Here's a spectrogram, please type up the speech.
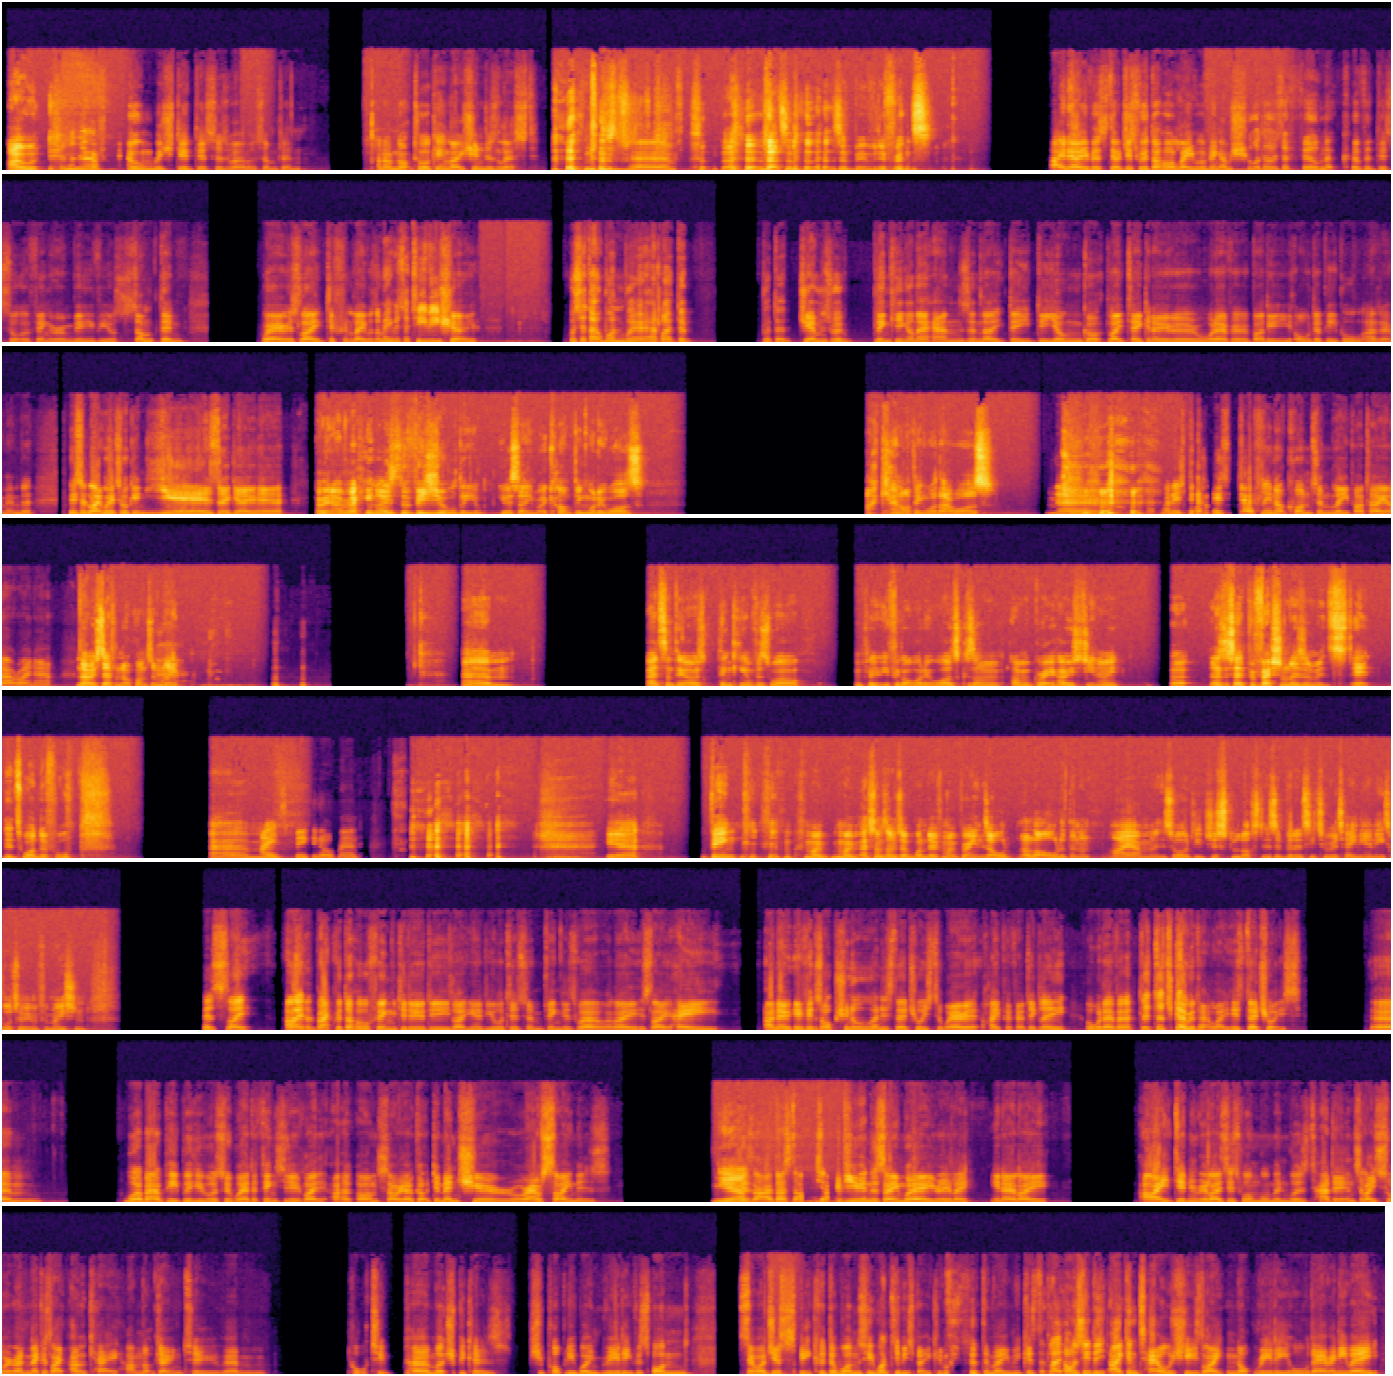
I would. Isn't there a film which did this as well or something? And I'm not talking like Schindler's List. that's, Um, that's a that's a bit of a difference. I know, but still, just with the whole label thing, I'm sure there was a film that covered this sort of thing, or a movie, or something, where it was like different labels, or maybe it's a TV show. Was it that one where it had like the, but the gems were blinking on their hands, and like the the young got like taken over or whatever by the older people? I don't remember. This is like we're talking years ago here. I mean, I recognise the visual that you you were saying, but I can't think what it Mm. was. I cannot think what that was. No, and it's def- it's definitely not Quantum Leap. I'll tell you that right now. No, it's definitely not Quantum Leap. um, I had something I was thinking of as well. Completely forgot what it was because I'm a, I'm a great host, you know. But as I said, professionalism it's it it's wonderful. Um, I ain't speaking old man. yeah, being my my sometimes I wonder if my brain's old a lot older than I am, and it's already just lost its ability to retain any sort of information. It's like I like the back with the whole thing to do the like you know the autism thing as well. Like it's like, hey, I know if it's optional and it's their choice to wear it, hypothetically or whatever, let's, let's go with that. Like it's their choice. Um, what about people who also wear the things you do like, oh, I'm sorry, I've got dementia or Alzheimer's? Yeah, Because I, that's I view it in the same way, really. You know, like I didn't realize this one woman was had it until I saw it around the neck. It's like, okay, I'm not going to um talk to her much because she probably won't really respond. So I just speak with the ones who want to be spoken with at the moment. Because, like, obviously, the, I can tell she's like not really all there anyway.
